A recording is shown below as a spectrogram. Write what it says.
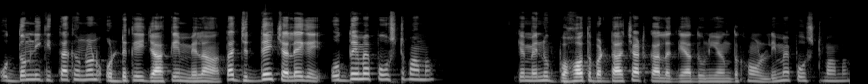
ਉਦਮ ਨਹੀਂ ਕੀਤਾ ਕਿ ਉਹਨਾਂ ਨੂੰ ਉੱਡ ਕੇ ਜਾ ਕੇ ਮਿਲਾਂ ਤਾਂ ਜਿੱਦਾਂ ਚਲੇ ਗਏ ਉਦੋਂ ਮੈਂ ਪੋਸਟ ਪਾਵਾਂ। ਕਿ ਮੈਨੂੰ ਬਹੁਤ ਵੱਡਾ ਝਟਕਾ ਲੱਗਿਆ ਦੁਨੀਆ ਨੂੰ ਦਿਖਾਉਣ ਲਈ, ਮੈਂ ਪੋਸਟ ਪਾਵਾਂ।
